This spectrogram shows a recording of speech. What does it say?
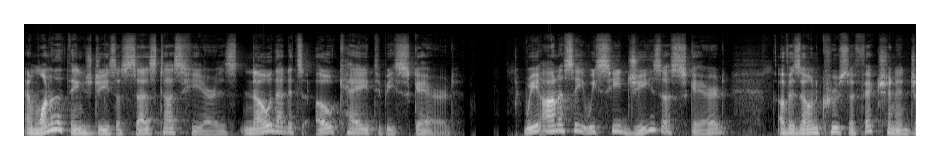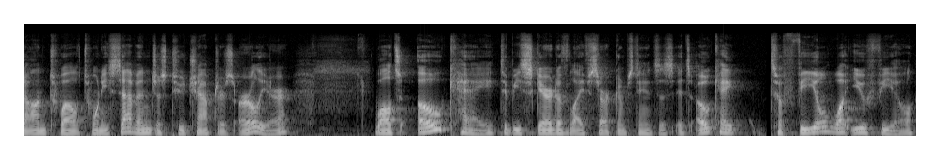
And one of the things Jesus says to us here is know that it's okay to be scared. We honestly we see Jesus scared of his own crucifixion in John 12, 27, just two chapters earlier. While it's okay to be scared of life circumstances, it's okay to feel what you feel.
